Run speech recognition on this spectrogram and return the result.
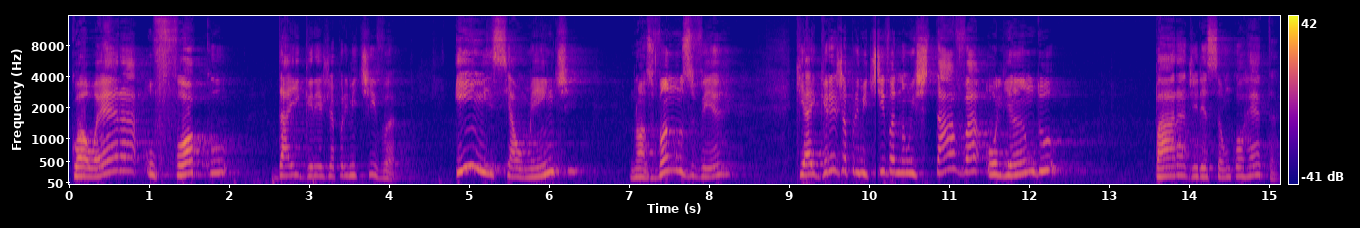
Qual era o foco da igreja primitiva? Inicialmente, nós vamos ver que a igreja primitiva não estava olhando para a direção correta.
